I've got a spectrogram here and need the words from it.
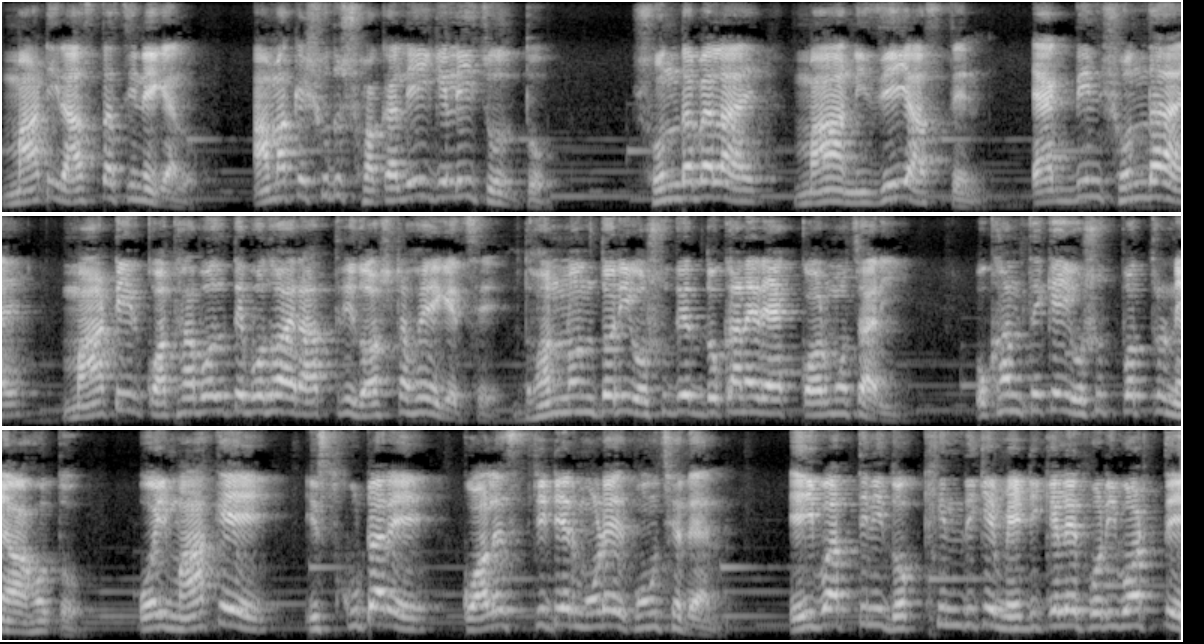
মাটি রাস্তা চিনে গেল। আমাকে শুধু সকালেই গেলেই চলতো। সন্ধ্যাবেলায় মা নিজেই আসতেন। একদিন সন্ধ্যায় মাটির কথা বলতে বোধহয় রাত্রি দশটা হয়ে গেছে। ধন্বন্তরী ওষুধের দোকানের এক কর্মচারী ওখান থেকেই ওষুধপত্র নেওয়া হতো। ওই মাকে স্কুটারে কলেজ স্ট্রিটের মোড়ে পৌঁছে দেন। এইবার তিনি দক্ষিণ দিকে মেডিকেলের পরিবর্তে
